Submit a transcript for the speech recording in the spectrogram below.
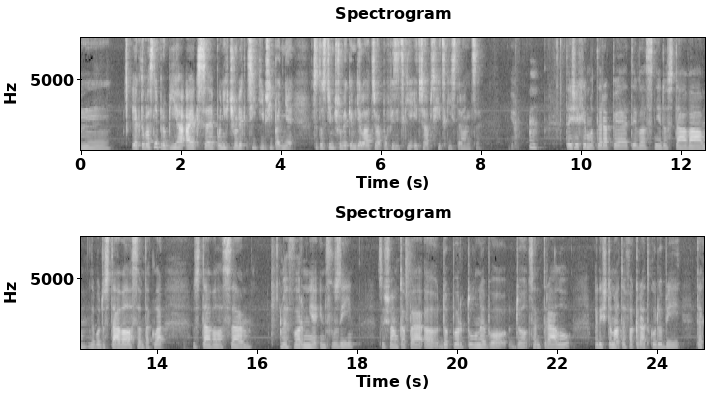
um, jak to vlastně probíhá a jak se po nich člověk cítí, případně co to s tím člověkem dělá třeba po fyzické i třeba psychické stránce. Takže chemoterapie ty vlastně dostávám, nebo dostávala jsem takhle, dostávala jsem ve formě infuzí, což vám kape eh, do portu nebo do centrálu. Když to máte fakt krátkodobí, tak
